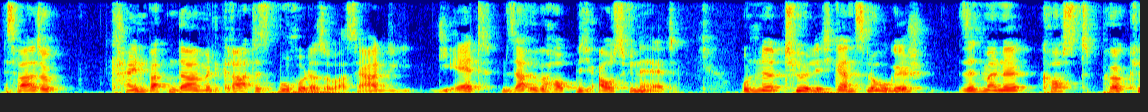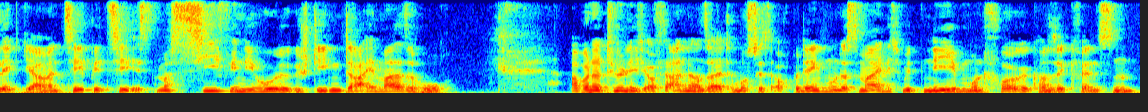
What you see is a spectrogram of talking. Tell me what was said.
Es war also kein Button da mit gratis Buch oder sowas. Ja, die, die Ad sah überhaupt nicht aus wie eine Ad. Und natürlich, ganz logisch, sind meine Cost per Klick, ja, mein CPC ist massiv in die Höhe gestiegen, dreimal so hoch. Aber natürlich, auf der anderen Seite musst du jetzt auch bedenken, und das meine ich mit Neben- und Folgekonsequenzen,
